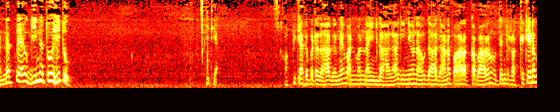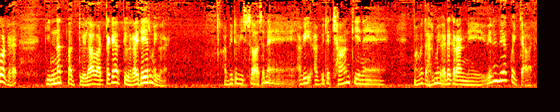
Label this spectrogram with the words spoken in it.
යන්නත් බෑ. ගින්න තෝ හිටු. හිටියා. අපි කැසපට ගහගෙන 119 ගහලා ගින්නියන හමුදා දාන පාරක් කපාගෙන උතෙන්ට ට්‍රක් එක එනකොට ගින්නත්පත් වෙලා වට්ටකයක් ඉවරයි තේරම ඉවරයි. අපිට විශ්වාස නැහැ. අපි අපිට ශාන්තිය නැහැ. මම ධර්මයේ වැඩ කරන්නේ වෙන දෙයක් වෙච්චාවයි.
